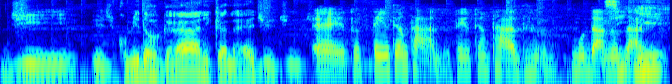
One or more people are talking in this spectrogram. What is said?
de, de comida orgânica, né? De, de, É, eu tô- tenho tentado, tenho tentado mudar meus Sim, hábitos.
